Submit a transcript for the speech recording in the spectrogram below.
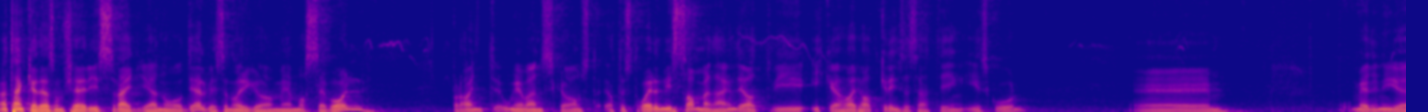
Jeg tenker Det som skjer i Sverige nå, delvis i Norge, med masse vold blant unge mennesker, at det står en viss sammenheng det at vi ikke har hatt grensesetting i skolen. Eh, med de nye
